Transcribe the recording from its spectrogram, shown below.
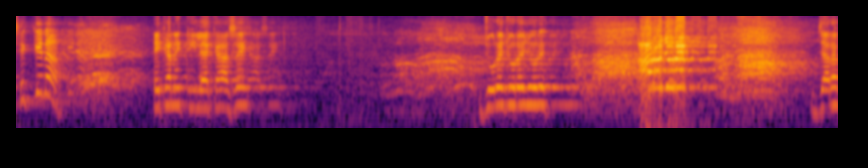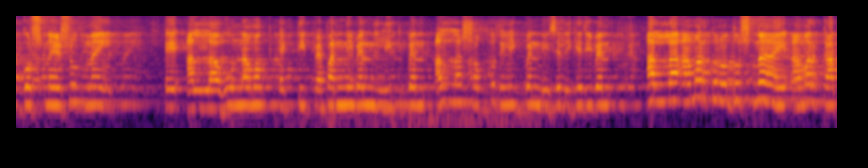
ঠিক কি না এখানে কি লেখা আছে? জোরে জোরে জোরে। আরও জোরে। যারা গোশ নেই সুদ নেই এই আল্লাহু নামক একটি পেপার নিবেন, লিখবেন, আল্লাহ শব্দটি লিখবেন, নিচে লিখে দিবেন। আল্লাহ, আমার কোনো দোষ নাই, আমার কাজ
